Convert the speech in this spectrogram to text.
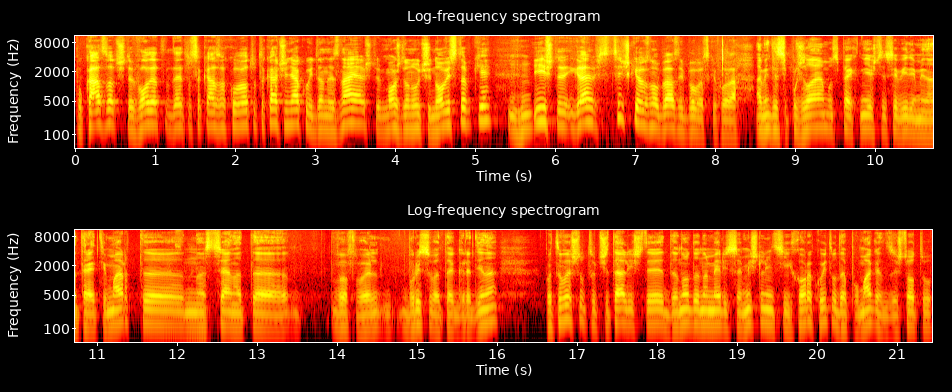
показват, ще водят, дето се казва хорото, така че някой да не знае, ще може да научи нови стъпки mm-hmm. и ще играем всички разнообразни български хора. Ами да си пожелаем успех. Ние ще се видим и на 3 март на сцената в Борисовата градина пътуващото читалище дано да намери самишленици и хора, които да помагат, защото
